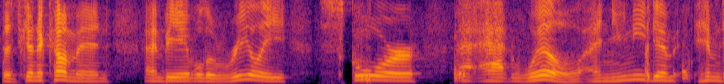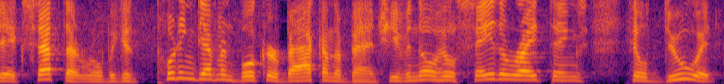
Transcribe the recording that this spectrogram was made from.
that's going to come in and be able to really score at will, and you need him, him to accept that role because putting Devin Booker back on the bench, even though he'll say the right things, he'll do it.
